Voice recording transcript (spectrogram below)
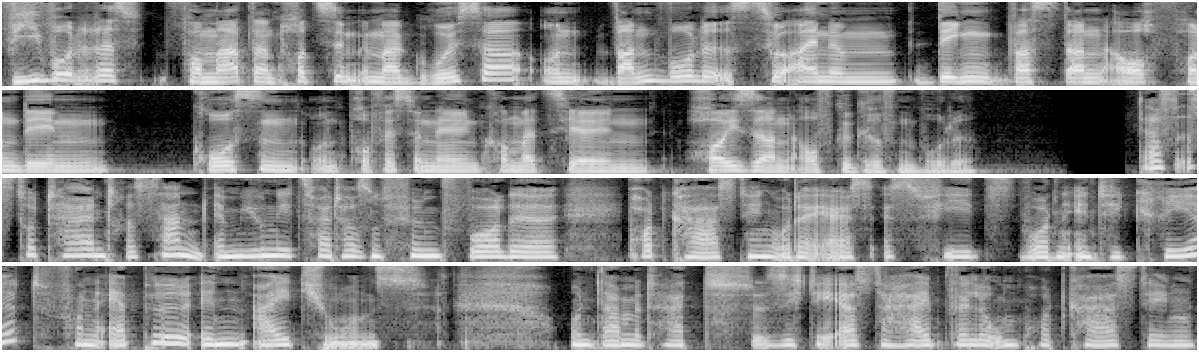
Wie wurde das Format dann trotzdem immer größer und wann wurde es zu einem Ding, was dann auch von den großen und professionellen kommerziellen Häusern aufgegriffen wurde? Das ist total interessant. Im Juni 2005 wurde Podcasting oder RSS-Feeds wurden integriert von Apple in iTunes. Und damit hat sich die erste Hypewelle um Podcasting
